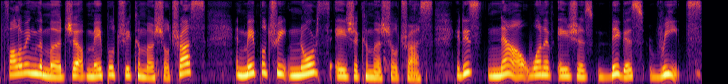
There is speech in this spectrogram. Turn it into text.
following the merger of Mapletree Commercial Trust and Mapletree North Asia Commercial Trust. It is now one of Asia's biggest REITs.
